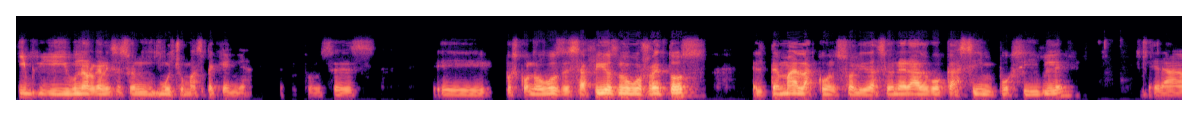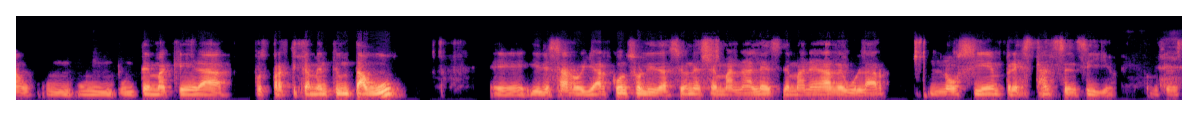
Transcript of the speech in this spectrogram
y, una organización mucho más pequeña. Entonces, eh, pues con nuevos desafíos, nuevos retos, el tema de la consolidación era algo casi imposible, era un, tema que era pues prácticamente un tabú, eh, y desarrollar consolidaciones semanales de manera regular no siempre es tan sencillo. Entonces,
